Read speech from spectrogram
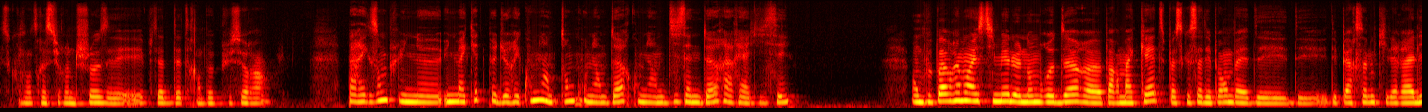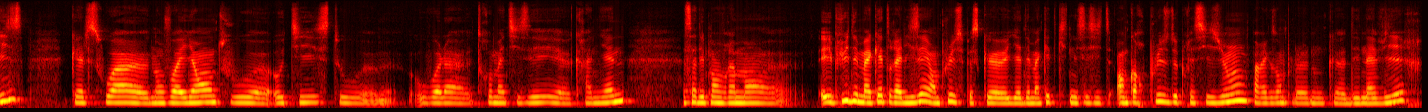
se concentrer sur une chose et peut-être d'être un peu plus serein. Par exemple, une, maquette peut durer combien de temps, combien d'heures, combien de dizaines d'heures à réaliser? On ne peut pas vraiment estimer le nombre d'heures euh, par maquette parce que ça dépend bah, des, personnes qui les réalisent, qu'elles soient euh, non-voyantes ou euh, autistes ou, voilà, traumatisées, crâniennes. Ça dépend vraiment. Et puis des maquettes réalisées en plus, parce qu'il y a des maquettes qui nécessitent encore plus de précision, par exemple donc, des navires.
